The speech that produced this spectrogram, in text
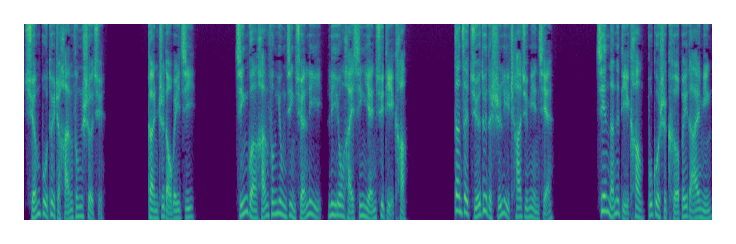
全部对着寒风射去。感知到危机，尽管寒风用尽全力利用海心岩去抵抗，但在绝对的实力差距面前，艰难的抵抗不过是可悲的哀鸣。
